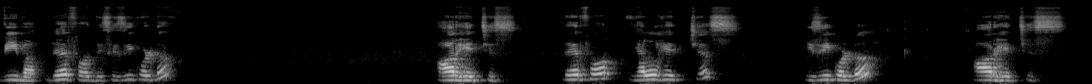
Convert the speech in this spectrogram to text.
v bar. Therefore this is equal to RHS therefore LHS is equal to RHS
